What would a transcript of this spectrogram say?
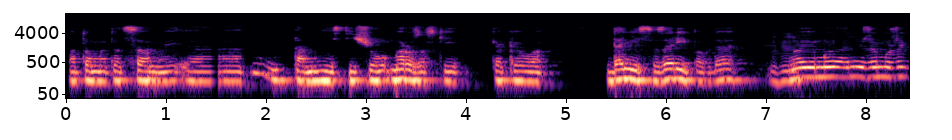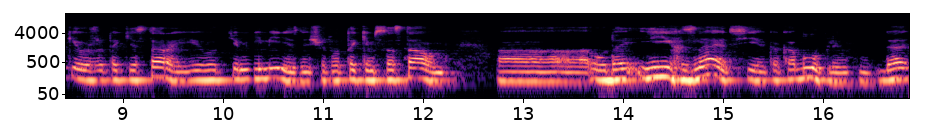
потом этот самый, э, там есть еще Морозовский, как его, Данис Зарипов, да, Угу. Но ему, они же мужики уже такие старые, и вот тем не менее, значит, вот таким составом э, и их знают все, как облупленных, да,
